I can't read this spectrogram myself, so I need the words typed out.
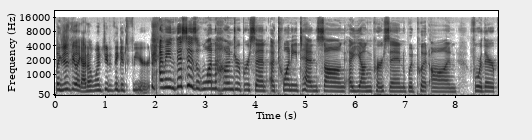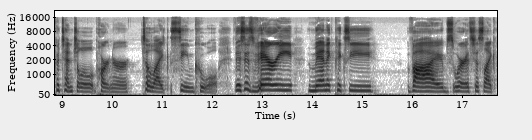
like just be like, "I don't want you to think it's weird." I mean, this is 100% a 2010 song a young person would put on for their potential partner to like seem cool. This is very manic pixie vibes where it's just like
